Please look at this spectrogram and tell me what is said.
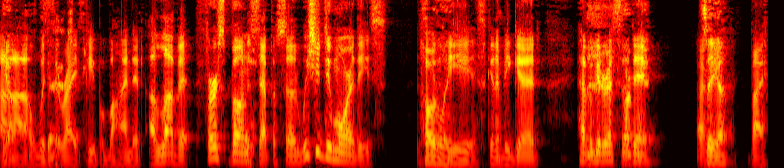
uh, Yeah, with the right people behind it. I love it. First bonus episode. We should do more of these. It's gonna Totally. be- it's going to be good. Have a good rest of the day. See ya. Bye.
